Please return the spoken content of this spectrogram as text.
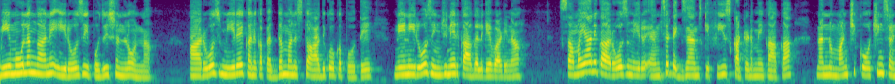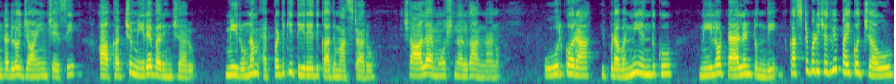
మీ మూలంగానే ఈరోజు ఈ పొజిషన్లో ఉన్నా. ఆ రోజు మీరే కనుక పెద్ద మనసుతో ఆదుకోకపోతే నేను ఈరోజు ఇంజనీర్ కాగలిగేవాడినా? సమయానికి ఆ రోజు మీరు ఎంసెట్ ఎగ్జామ్స్కి ఫీజు కట్టడమే కాక నన్ను మంచి కోచింగ్ సెంటర్లో జాయిన్ చేసి ఆ ఖర్చు మీరే భరించారు. మీ రుణం ఎప్పటికీ తీరేది కాదు మాస్టారు. చాలా ఎమోషనల్గా అన్నాను. ఊరుకోరా ఇప్పుడు అవన్నీ ఎందుకు? నీలో టాలెంట్ ఉంది. కష్టపడి చదివి పైకొచ్చావు.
